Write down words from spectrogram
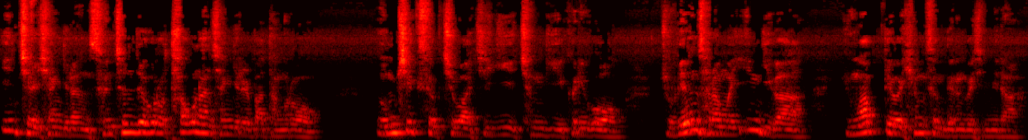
인체의 생기는 선천적으로 타고난 생기를 바탕으로 음식 섭취와 지기, 청기 그리고 주변 사람의 인기가 융합되어 형성되는 것입니다.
